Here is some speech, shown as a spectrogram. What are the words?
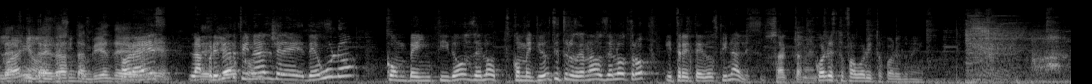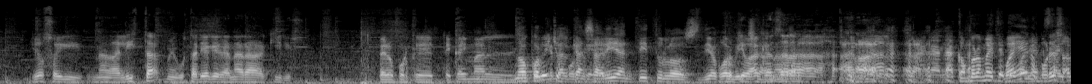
la, edad también de, Ahora es la primera final de uno con 22 del con 22 títulos ganados del otro y 32 finales. Exactamente. ¿Cuál es tu favorito para el domingo? Yo soy nadalista, me gustaría que ganara Kirios. Pero porque te cae mal. No, porque le alcanzaría en títulos Djokovic. Porque va a alcanzar a, Nadal. a, a, compromete. Bueno, por eso.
